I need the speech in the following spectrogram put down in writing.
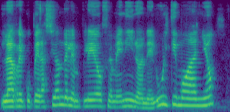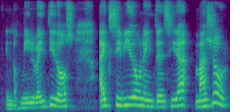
la recuperación del empleo femenino en el último año, en 2022, ha exhibido una intensidad mayor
